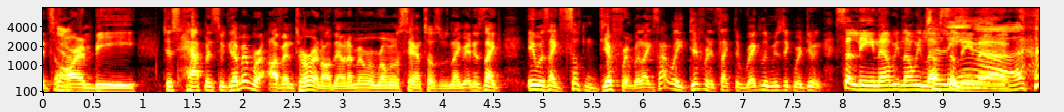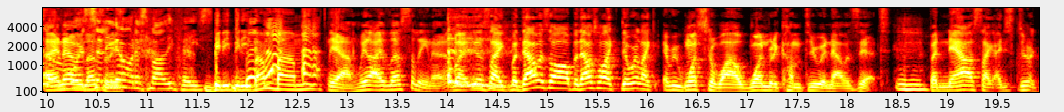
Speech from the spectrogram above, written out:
it's Yeah. R and B. Just happens to because I remember Aventura and all them, and I remember Romeo Santos was like, it was like it was like something different, but like it's not really different. It's like the regular music we're doing. Selena, we love, we love Selena. I know, we love Selena Selena. with a smiley face. Bidi Bidi Bom Bom. Yeah, we, I love Selena, but it was like, but that was all. But that was all like there were like every once in a while one would come through and that was it. Mm-hmm. But now it's like I just turn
